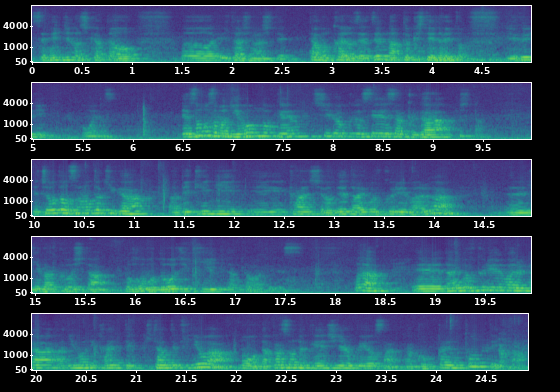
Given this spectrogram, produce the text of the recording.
返事の仕方をいたしまして多分彼は全然納得していないというふうに思います。でそもそも日本の原子力政策がした。でちょうどその時がビキニ干渉で第五福竜丸が、えー、被爆をしたとほぼ同時期だったわけです。ただ、えー、第五福竜丸が日本に帰ってきた時にはもう中曽根原子力予算が国会を通っていたわ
